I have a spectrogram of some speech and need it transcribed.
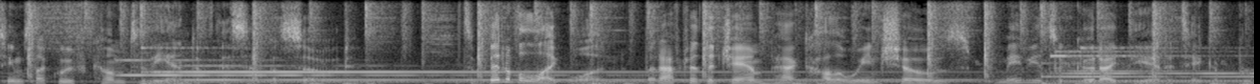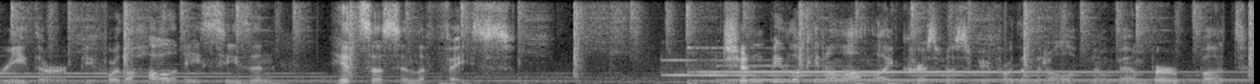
Seems like we've come to the end of this episode. It's a bit of a light one, but after the jam packed Halloween shows, maybe it's a good idea to take a breather before the holiday season hits us in the face. It shouldn't be looking a lot like Christmas before the middle of November, but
